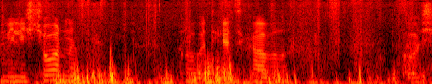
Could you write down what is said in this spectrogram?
білі з чорним. Кого таке цікавило. Також.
